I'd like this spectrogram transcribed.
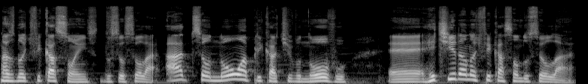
as notificações do seu celular. Adicionou um aplicativo novo, é, retira a notificação do celular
